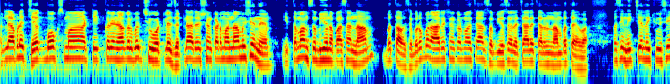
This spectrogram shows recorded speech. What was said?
એટલે આપણે ચેક બોક્સમાં ટીક કરીને આગળ વધશું, એટલે જેટલા રેશન કાર્ડમાં નામ છે ને એ તમામ સભ્યોના પાછા નામ બતાવશે. બરાબર? આ રેશન કાર્ડમાં ચાર સભ્યો છે, એટલે ચારે ચારનું નામ બતાવ્યા. પછી નીચે લખ્યું છે,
